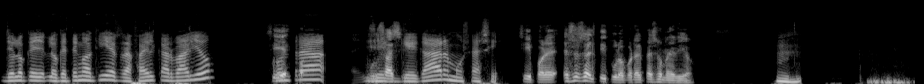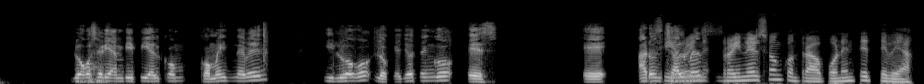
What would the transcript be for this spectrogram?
yo lo que, lo que tengo aquí es Rafael Carballo sí, contra Musashi. Gegar Musashi. sí, por el- eso es el título, por el peso medio. Luego Vale. sería MVP el com, Main Event. Y luego lo que yo tengo es eh, Aaron Sí, Chalmers. Roy, Roy Nelson contra oponente TBA.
